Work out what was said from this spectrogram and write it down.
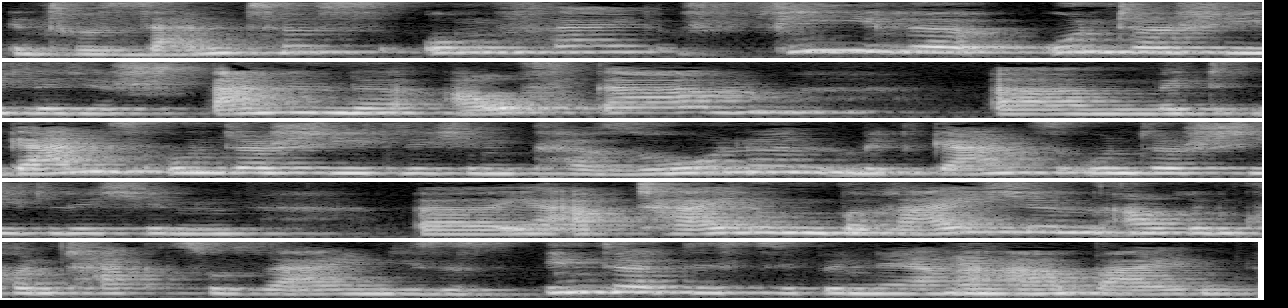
interessantes Umfeld, viele unterschiedliche spannende Aufgaben mit ganz unterschiedlichen Personen, mit ganz unterschiedlichen äh, ja, Abteilungen, Bereichen auch in Kontakt zu sein, dieses interdisziplinäre mhm. Arbeiten,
